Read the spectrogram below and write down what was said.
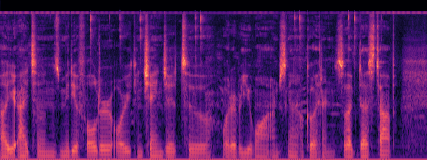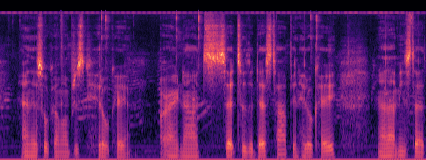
uh, your iTunes media folder or you can change it to whatever you want I'm just gonna go ahead and select desktop and this will come up just hit OK alright now it's set to the desktop and hit OK now that means that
